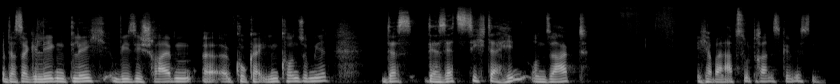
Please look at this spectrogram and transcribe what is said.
dass er gelegentlich, wie Sie schreiben, äh, Kokain konsumiert, das, der setzt sich dahin und sagt, ich habe ein absolut reines Gewissen.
